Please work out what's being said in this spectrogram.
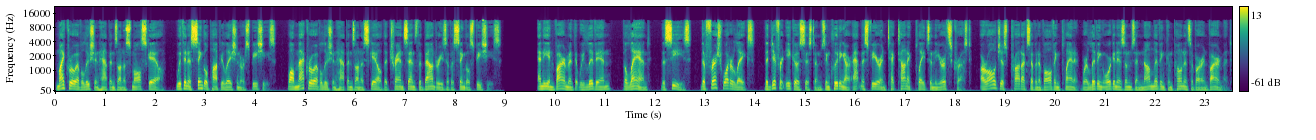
Microevolution happens on a small scale, within a single population or species, while macroevolution happens on a scale that transcends the boundaries of a single species. And the environment that we live in, the land, the seas, the freshwater lakes, the different ecosystems, including our atmosphere and tectonic plates in the Earth's crust, are all just products of an evolving planet where living organisms and non living components of our environment,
